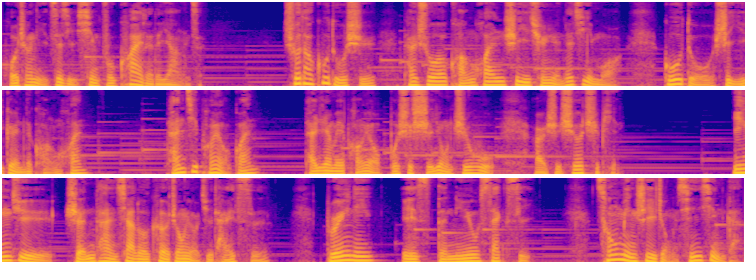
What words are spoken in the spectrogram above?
活成你自己幸福快乐的样子。说到孤独时，他说：“狂欢是一群人的寂寞，孤独是一个人的狂欢。”谈及朋友观，他认为朋友不是实用之物，而是奢侈品。英剧《神探夏洛克》中有句台词：“Brainy is the new sexy。”聪明是一种新性感。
